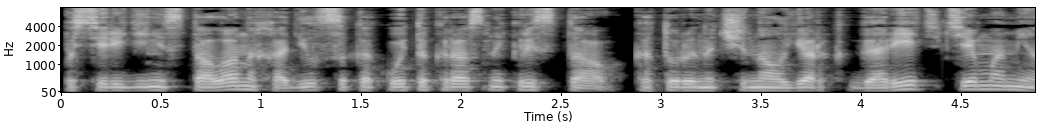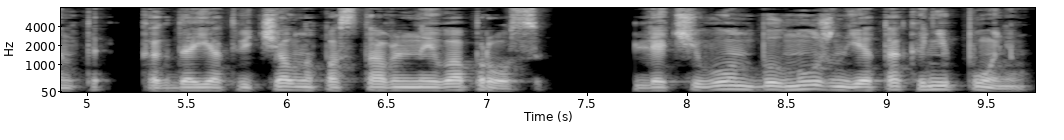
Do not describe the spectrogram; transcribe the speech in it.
Посередине стола находился какой-то красный кристалл, который начинал ярко гореть в те моменты, когда я отвечал на поставленные вопросы. Для чего он был нужен, я так и не понял,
